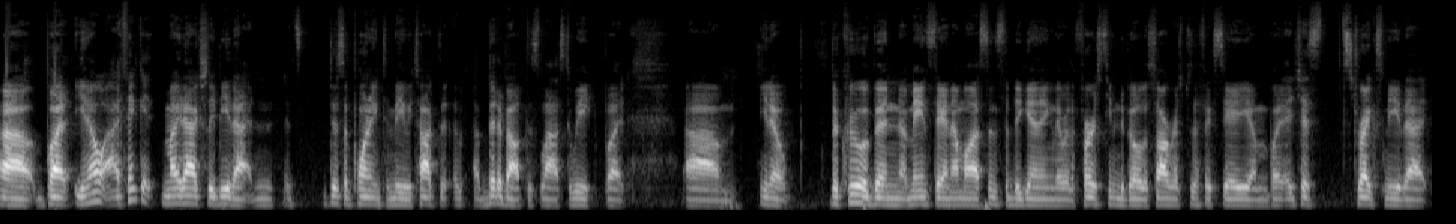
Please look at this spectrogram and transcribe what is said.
uh, but you know, I think it might actually be that, and it's disappointing to me. We talked a, a bit about this last week, but um, you know, the crew have been a mainstay in MLS since the beginning. They were the first team to build a soccer specific stadium, but it just strikes me that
